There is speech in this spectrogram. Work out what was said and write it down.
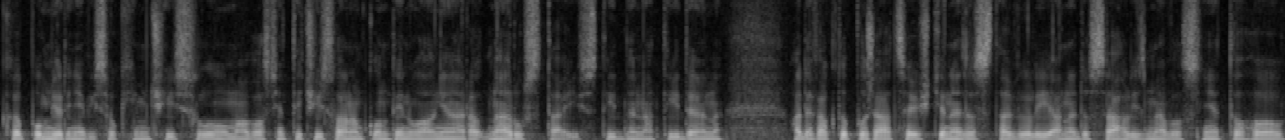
k poměrně vysokým číslům a vlastně ty čísla nám kontinuálně narůstají z týdne na týden a de facto pořád se ještě nezastavili a nedosáhli jsme vlastně toho,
